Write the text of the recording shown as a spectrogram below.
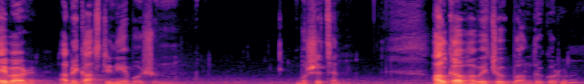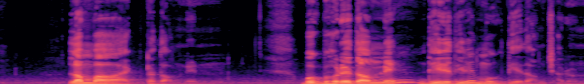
এবার আপনি কাজটি নিয়ে বসুন। বসেছেন। হালকাভাবে চোখ বন্ধ করুন। লম্বা একটা দম নিন। বুক ভরে দম নিন, ধীরে ধীরে মুখ দিয়ে দম ছাড়ুন।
